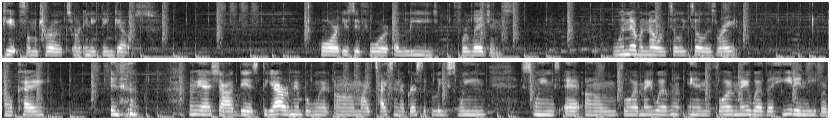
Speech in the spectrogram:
get from drugs or anything else? Or is it for a league for legends? We'll never know until he tells us, right? Okay. Let me ask y'all this: Do y'all remember when um, Mike Tyson aggressively swing swings at um, Floyd Mayweather, and Floyd Mayweather he didn't even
